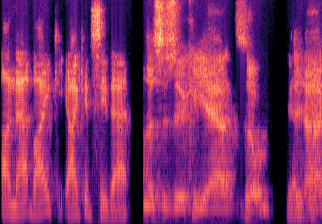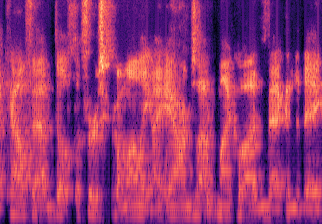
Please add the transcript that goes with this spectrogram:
on that bike i could see that The Suzuki, yeah. So Yeah. uh, CalFab built the first chromoly A arms off my quad back in the day.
